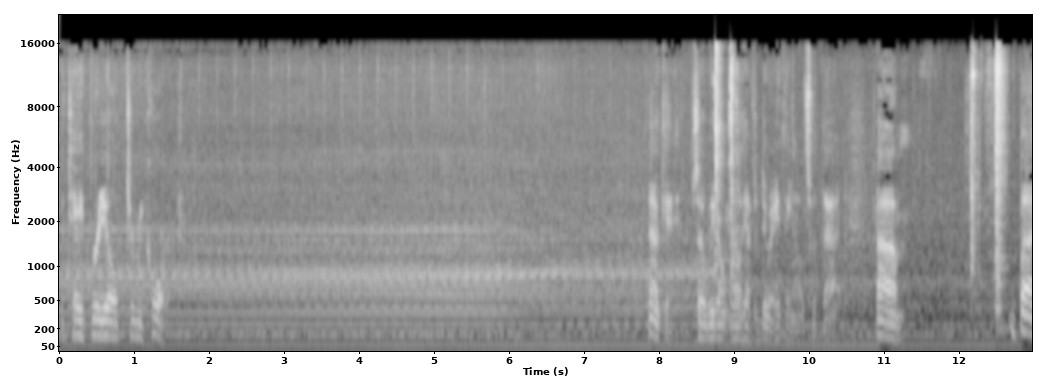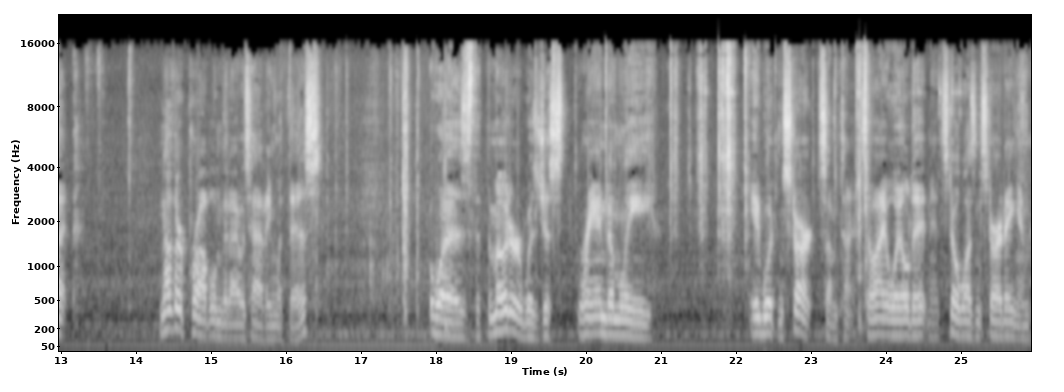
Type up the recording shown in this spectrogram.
the tape reel to record. Okay, so we don't really have to do anything else with that. Um, but another problem that I was having with this was that the motor was just randomly it wouldn't start sometimes. So I oiled it and it still wasn't starting and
